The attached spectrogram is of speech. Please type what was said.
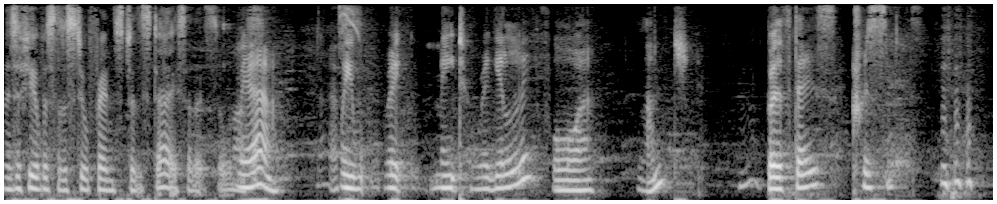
there's a few of us that are still friends to this day, so that's all nice. Yeah. We re- meet regularly for lunch, mm. birthdays, Christmas.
